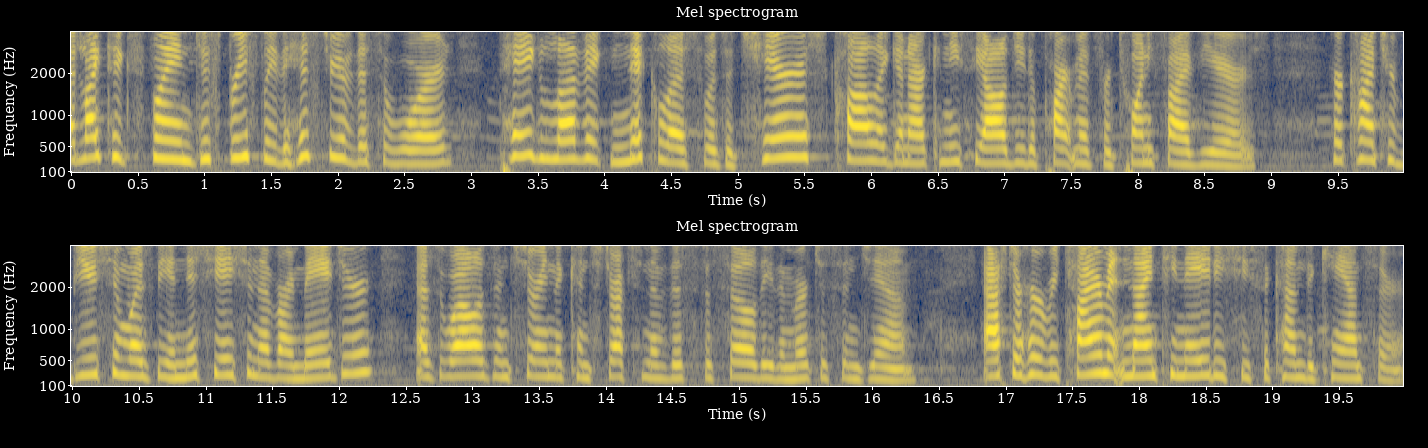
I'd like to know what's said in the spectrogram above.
I'd like to explain just briefly the history of this award. Peg Lovick Nicholas was a cherished colleague in our kinesiology department for 25 years. Her contribution was the initiation of our major, as well as ensuring the construction of this facility, the Murchison Gym. After her retirement in 1980, she succumbed to cancer.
